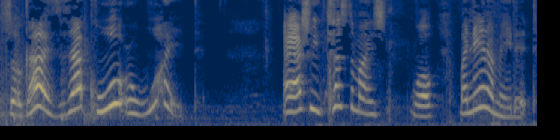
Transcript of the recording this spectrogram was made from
So, guys, is that cool or what? I actually customized. Well, my Nana made it.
